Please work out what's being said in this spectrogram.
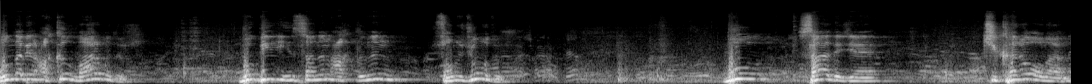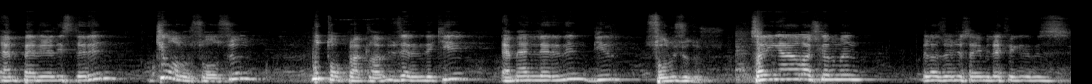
Bunda bir akıl var mıdır? Bu bir insanın aklının sonucu mudur? Bu sadece çıkarı olan emperyalistlerin kim olursa olsun bu topraklar üzerindeki emellerinin bir sonucudur. Sayın Genel Başkanımın biraz önce Sayın Milletvekilimiz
